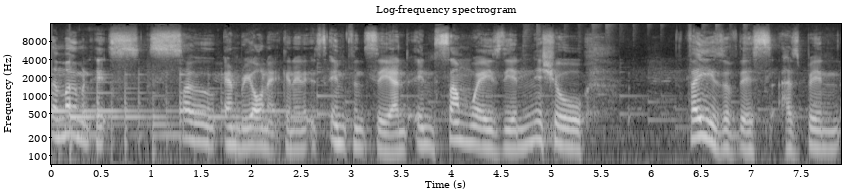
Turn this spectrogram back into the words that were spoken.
the moment it's so embryonic and in its infancy and in some ways the initial phase of this has been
